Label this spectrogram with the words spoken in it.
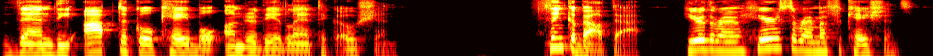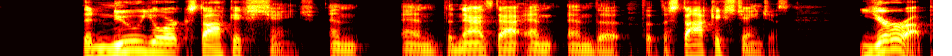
than the optical cable under the Atlantic Ocean. Think about that. Here the here's the ramifications. The New York Stock Exchange and and the Nasdaq and and the, the the stock exchanges. Europe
